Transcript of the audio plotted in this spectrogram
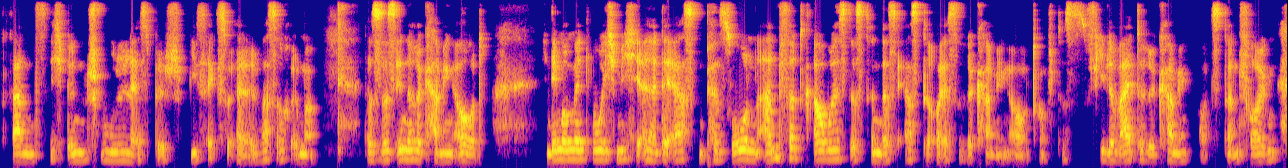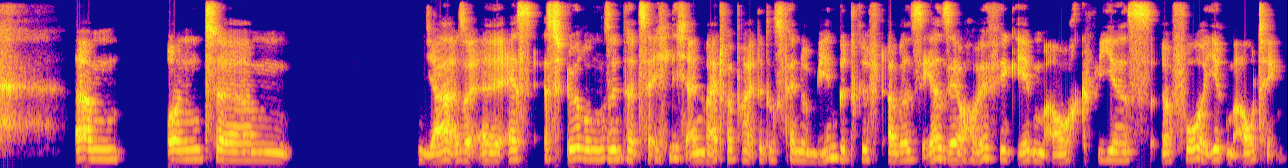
trans, ich bin schwul, lesbisch, bisexuell, was auch immer. Das ist das innere Coming Out. In dem Moment, wo ich mich äh, der ersten Person anvertraue, ist das dann das erste äußere Coming Out, auf das viele weitere Coming Outs dann folgen. Ähm, und ähm, ja, also äh, Essstörungen sind tatsächlich ein weit verbreitetes Phänomen, betrifft aber sehr, sehr häufig eben auch Queers äh, vor ihrem Outing.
